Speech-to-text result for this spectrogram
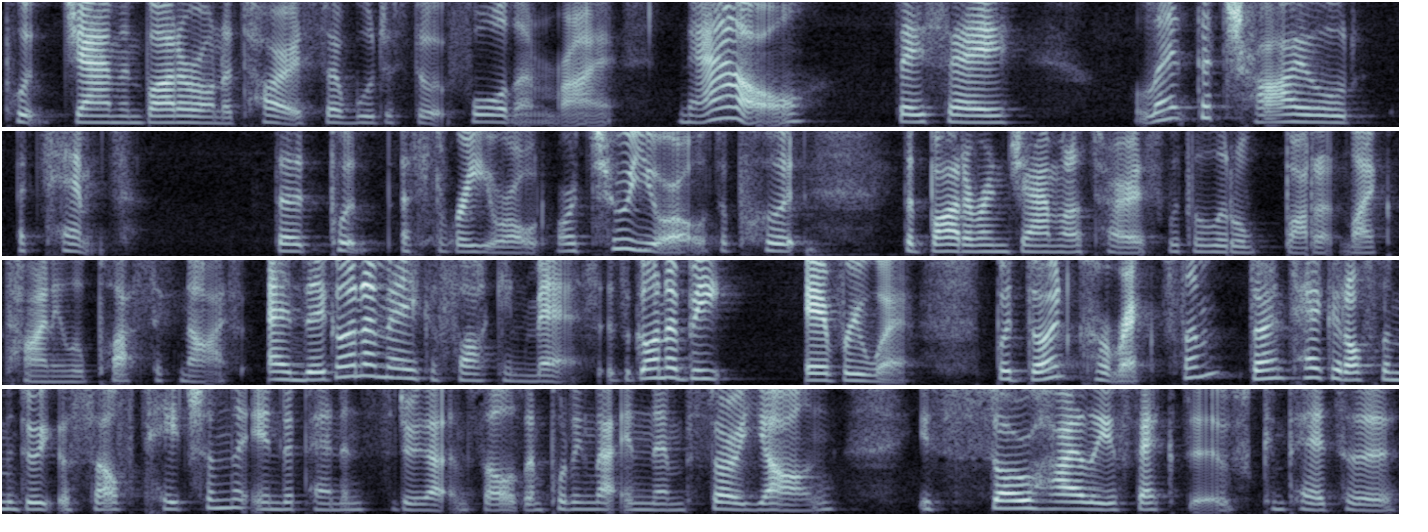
put jam and butter on a toast so we'll just do it for them right? Now they say let the child attempt the put a three year old or a two year old to put the butter and jam on a toast with a little butter like tiny little plastic knife and they're gonna make a fucking mess. It's gonna be everywhere. But don't correct them. Don't take it off them and do it yourself. Teach them the independence to do that themselves and putting that in them so young is so highly effective compared to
